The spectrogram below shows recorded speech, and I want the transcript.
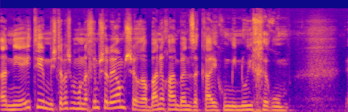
אני הייתי משתמש במונחים של היום שרבן יוחנן בן זכאי הוא מינוי חירום. Uh,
